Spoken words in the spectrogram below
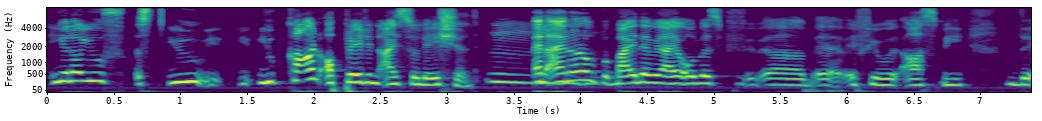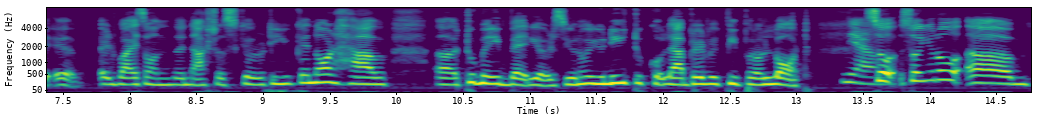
you know you've you you you can't operate in isolation and i don't know by the way i always uh, if you ask me the uh, advice on the national security you cannot have uh, too many barriers you know you need to collaborate with people a lot Yeah. so so you know um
